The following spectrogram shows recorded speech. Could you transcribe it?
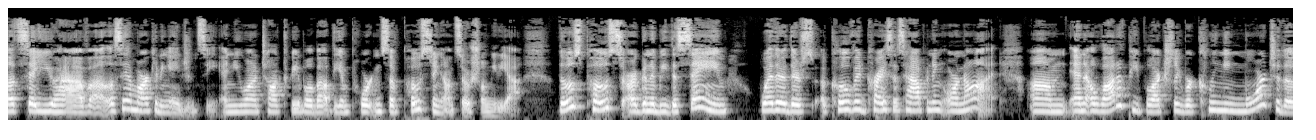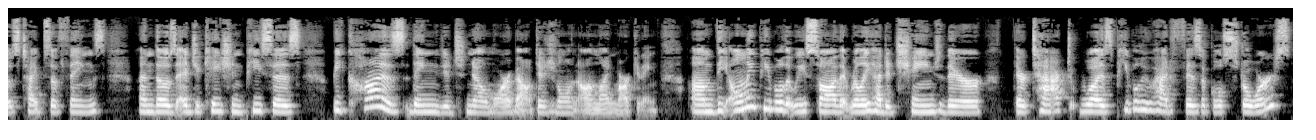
let's say you have uh, let's say a marketing agency and you want to talk to people about the importance of posting on social media those posts are going to be the same whether there's a COVID crisis happening or not. Um, and a lot of people actually were clinging more to those types of things and those education pieces because they needed to know more about digital and online marketing. Um, the only people that we saw that really had to change their their tact was people who had physical stores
